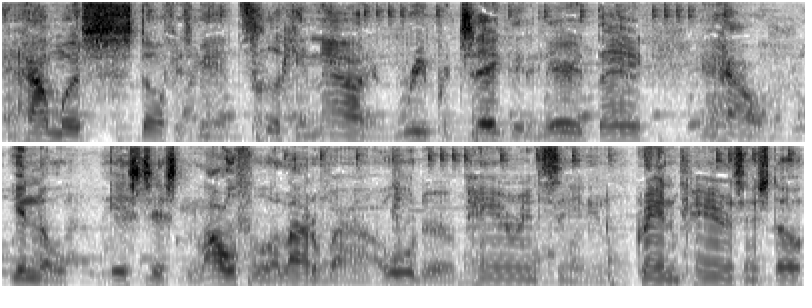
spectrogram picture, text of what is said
And how much stuff has been taken out and reprojected and everything, and how, you know, it's just law for a lot of our older parents and grandparents and stuff,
